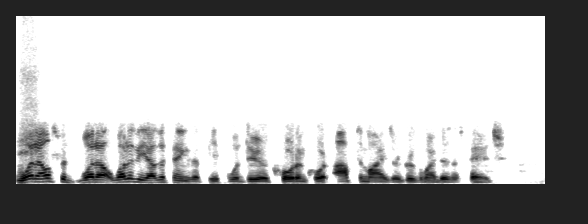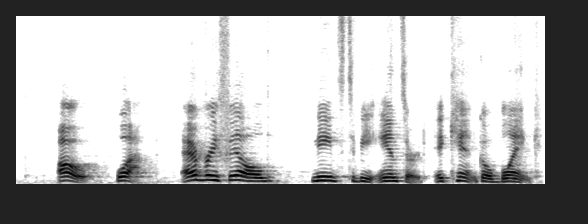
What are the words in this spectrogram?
What else would what else, what are the other things that people would do to quote unquote optimize or Google My Business page? Oh, well, every field needs to be answered. It can't go blank.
